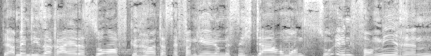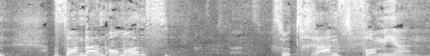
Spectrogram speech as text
Wir haben in dieser Reihe das so oft gehört, das Evangelium ist nicht da, um uns zu informieren, sondern um uns zu transformieren.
